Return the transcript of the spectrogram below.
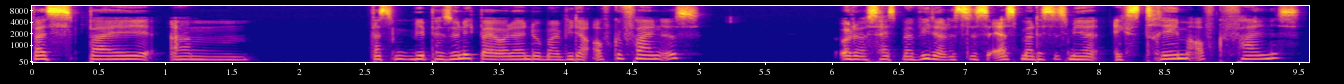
was bei, ähm, was mir persönlich bei Orlando mal wieder aufgefallen ist, oder was heißt mal wieder, das ist das erste Mal, dass es mir extrem aufgefallen ist,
